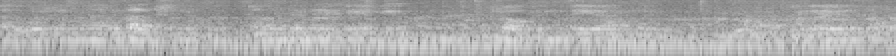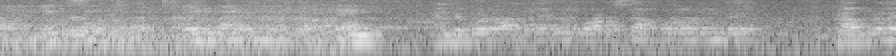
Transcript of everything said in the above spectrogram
അതുപോലെ തന്നെ നല്ല കളക്ഷനുണ്ട് അതുകൊണ്ട് തന്നെ ഇടയ്ക്കിടയ്ക്ക് ഷോപ്പിംഗ് ചെയ്യാറുണ്ട്. ഇങ്ങനെ ഒരു സമ്മാനം ലഭിച്ച് ഒരുപാട് താങ്ക് എന്റെ കൂടെ വന്നിട്ട് ഒരുപാട് സ്റ്റാഫുകളുണ്ട് അവരുടെ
